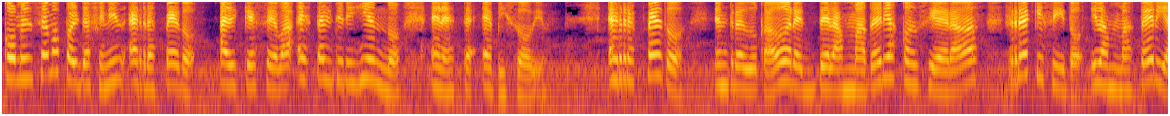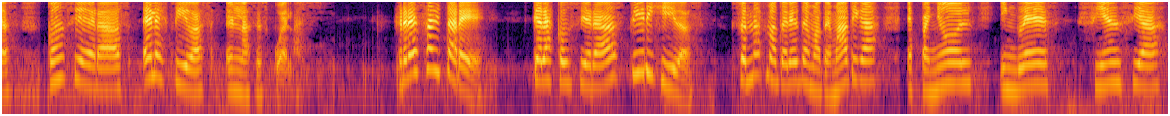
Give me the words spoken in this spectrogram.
Comencemos por definir el respeto al que se va a estar dirigiendo en este episodio. El respeto entre educadores de las materias consideradas requisitos y las materias consideradas electivas en las escuelas. Resaltaré que las consideradas dirigidas son las materias de matemática, español, inglés, ciencia,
